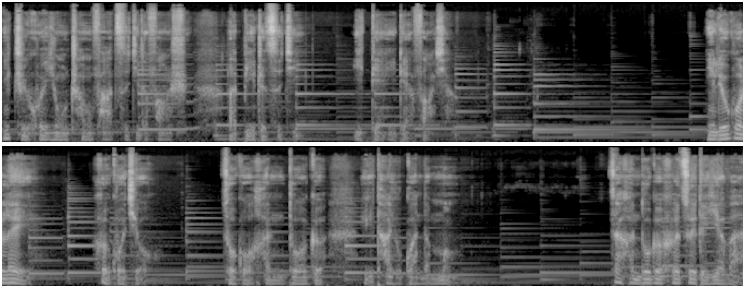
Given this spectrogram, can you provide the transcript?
你只会用惩罚自己的方式来逼着自己一点一点放下。你流过泪，喝过酒，做过很多个与他有关的梦。在很多个喝醉的夜晚，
